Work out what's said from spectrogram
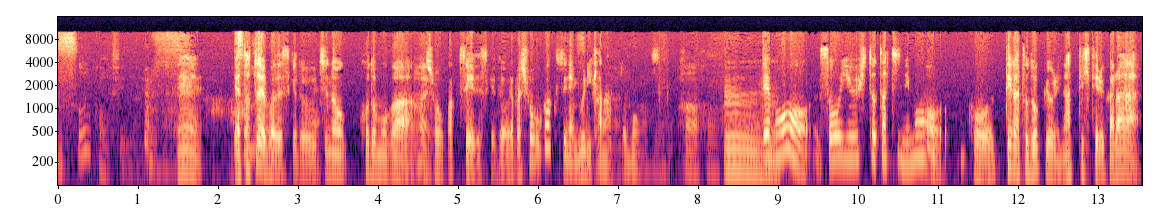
そうかもしれない。ね。ねいや、例えばですけど、うちの子供がはい小学生ですけど、やっぱ小学生には無理かなと思うんですよ。はあはうん。で、も、そういう人たちにも、こう、手が届くようになってきてるから、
